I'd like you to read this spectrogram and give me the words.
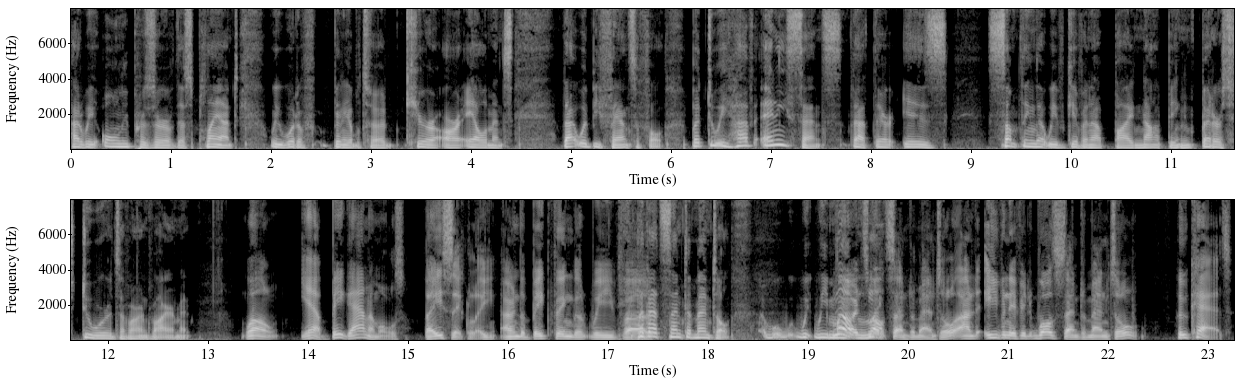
Had we only preserved this plant, we would have been able to cure our ailments. That would be fanciful. But do we have any sense that there is something that we've given up by not being better stewards of our environment? Well, yeah, big animals, basically. I mean, the big thing that we've. Uh, but that's sentimental. We, we no, it's like... not sentimental. And even if it was sentimental, who cares?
